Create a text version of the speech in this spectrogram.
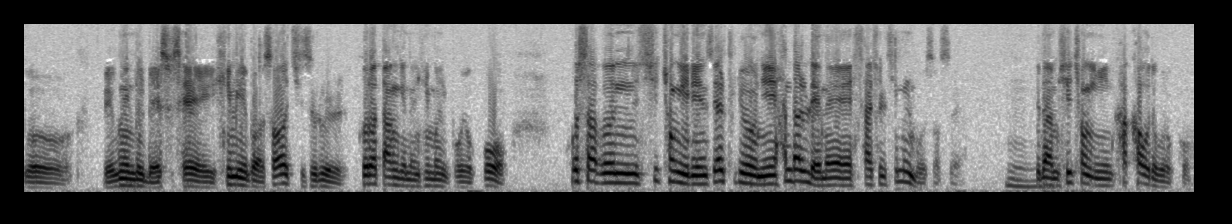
그 외국인들 매수세에 힘입어서 지수를 끌어당기는 힘을 보였고 코스닥은 시총일인 셀트리온이 한 달 내내 사실 힘을 못 썼어요. 음, 그 다음 시총인 카카오도 그렇고.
